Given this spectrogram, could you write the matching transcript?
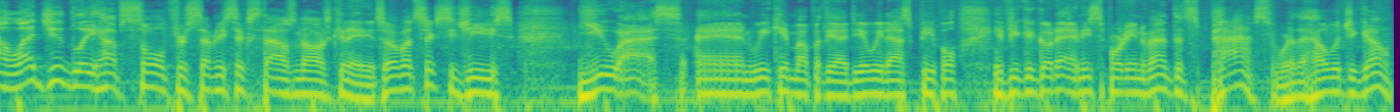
allegedly have sold for $76,000 Canadian. So about 60 G's US. And we came up with the idea we'd ask people if you could go to any sporting event that's passed, where the hell would you go?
